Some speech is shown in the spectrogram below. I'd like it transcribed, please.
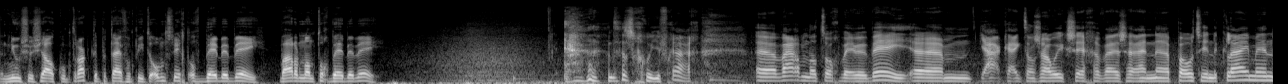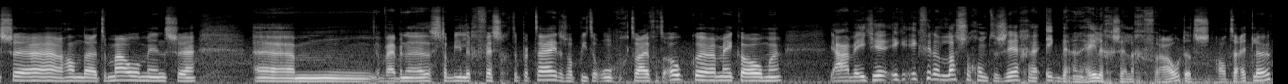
een nieuw sociaal contract, de partij van Pieter Omtzigt of BBB, waarom dan toch BBB? dat is een goede vraag. Eh, waarom dan toch BBB? Ehm, ja, kijk, dan zou ik zeggen, wij zijn eh, poten in de klei mensen, handen uit de mouwen mensen. Ehm, wij hebben een stabiele gevestigde partij, daar zal Pieter ongetwijfeld ook eh meekomen. Ja, weet je, ik, ik vind het lastig om te zeggen. Ik ben een hele gezellige vrouw, dat is altijd leuk.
